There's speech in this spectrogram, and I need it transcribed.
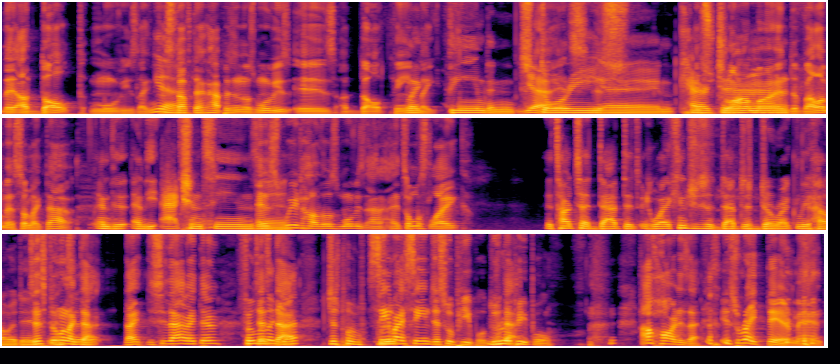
the adult movies. Like the Yeah. stuff that happens in those movies is adult themed, like, like, themed and Yeah, it's- story it's- and it's character drama and development stuff like that. and the and the action scenes. And it's weird how those movies. I- It's almost like It's hard to adapt it. Why can't you just adapt it directly how it is? just film it like into- that. Like you see that right there? Film it just like that. Just put Scene real, by scene, just with people. Do real that. people. How hard is that? It's right there, man.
